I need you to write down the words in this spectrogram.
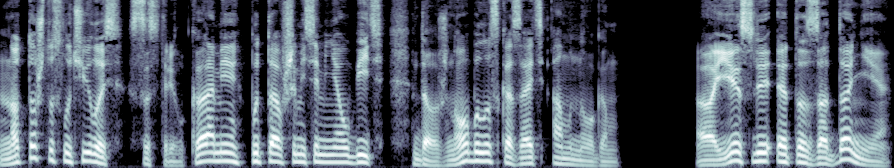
Но то, что случилось со стрелками, пытавшимися меня убить, должно было сказать о многом. «А если это задание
